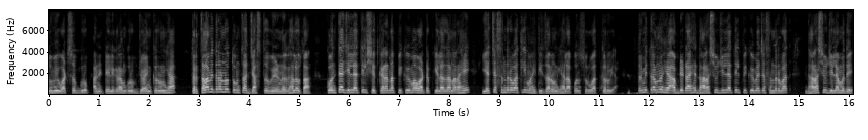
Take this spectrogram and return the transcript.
तुम्ही व्हॉट्सअप ग्रुप आणि टेलिग्राम ग्रुप जॉईन करून घ्या. तर चला मित्रांनो तुमचा जास्त वेळ न घालवता कोणत्या जिल्ह्यातील शेतकऱ्यांना पीक विमा वाटप केला जाणार आहे याच्या संदर्भातली माहिती जाणून घ्यायला आपण सुरुवात करूया. तर मित्रांनो हे अपडेट आहे धाराशिव जिल्ह्यातील पीक विम्याच्या संदर्भात. धाराशिव जिल्ह्यामध्ये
